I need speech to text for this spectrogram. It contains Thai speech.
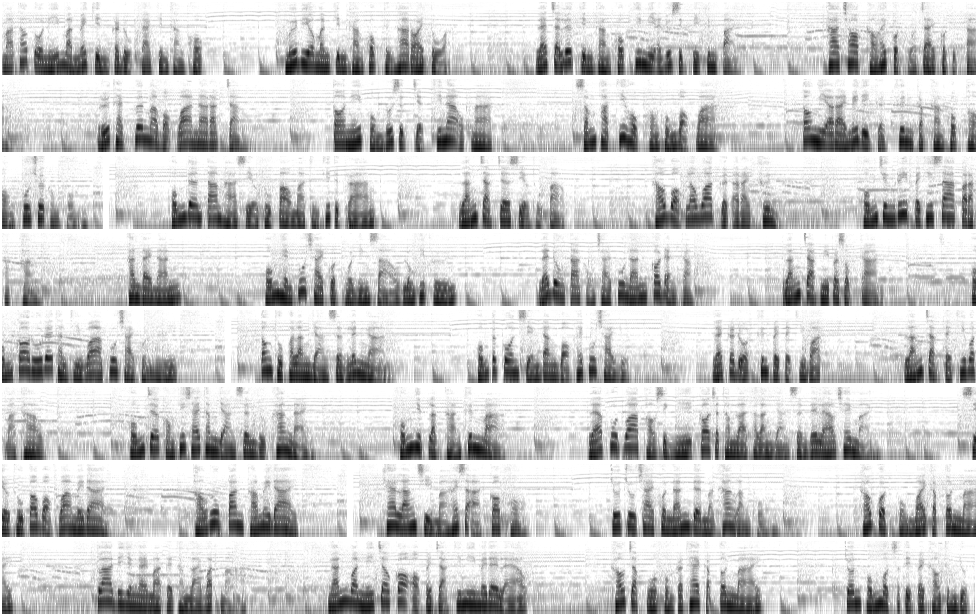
หมาเท่าตัวนี้มันไม่กินกระดูกแต่กินคางคก มื้อเดียวมันกินคางคกถึง 500 ตัว และจะเลือกกินคางคกที่มีอายุ 10 ปีขึ้นไป ถ้าชอบเขาให้กดหัวใจกดติดตาม หรือแท็กเพื่อนมาบอกว่าน่ารักจัง ตอนนี้ผมรู้สึกเจ็บที่หน้าอกมาก สัมผัสที่ 6 ของผมบอกว่า ต้องมีอะไรไม่ดีเกิดขึ้นกับคางคกทองผู้ช่วยของผม ผมเดินตามหาเสี่ยวถูเปามาถึงที่ตึกร้าง หลังจากเจอเสี่ยวถูเปา เขาบอกเล่าว่าเกิดอะไรขึ้นผมจึงรีบไปที่ซากปรักหักพัง ทันใดนั้น ผมเห็นผู้ชายกดหัวหญิงสาวลงที่พื้น และดวงตาของชายผู้นั้นก็แดงกำหลังจากมีประสบการณ์ ผมก็รู้ได้ทันทีว่าผู้ชายคนนี้ ต้องถูกพลังหยานเซิงเล่นงาน ผมตะโกนเสียงดังบอกให้ผู้ชายหยุด และกระโดดขึ้นไปเตะที่วัด หลังจากเตะที่วัดหมาเท่า ผมเจอของที่ใช้ทำหยานเซิงอยู่ข้างใน ผมหยิบหลักฐานขึ้นมา แล้วพูดว่าเผาสิ่งนี้ก็จะทำลายพลังหยานเซิงได้แล้วใช่ไหม เสี่ยวทูเป้าบอกว่าไม่ได้ เผารูปปั้นพระไม่ได้ แค่ล้างฉี่มาให้สะอาดก็พอ จู่ๆชายคนนั้นเดินมาข้างหลังผม เขากดผมไว้กับต้นไม้ กล้าดียังไงมาแต่ทำลายวัดหมา งั้นวันนี้เจ้าก็ออกไปจากที่นี่ไม่ได้แล้ว เขาจับหัวผมกระแทกกับต้นไม้ จนผมหมดสติไปเขาถึงหยุด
